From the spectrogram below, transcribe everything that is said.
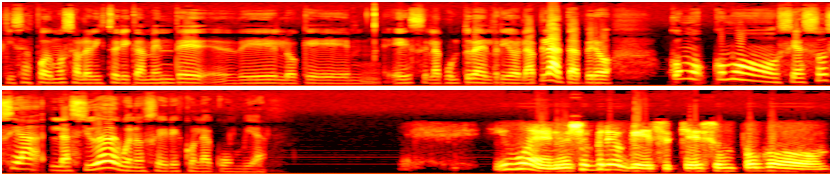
Quizás podemos hablar históricamente de lo que es la cultura del Río de la Plata, pero ¿cómo, cómo se asocia la ciudad de Buenos Aires con la cumbia? Y bueno, yo creo que es, que es un poco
